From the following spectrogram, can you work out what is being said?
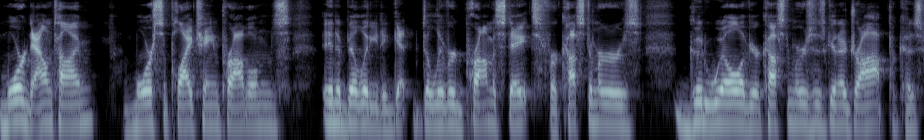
More downtime, more supply chain problems, inability to get delivered promise dates for customers, goodwill of your customers is going to drop because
